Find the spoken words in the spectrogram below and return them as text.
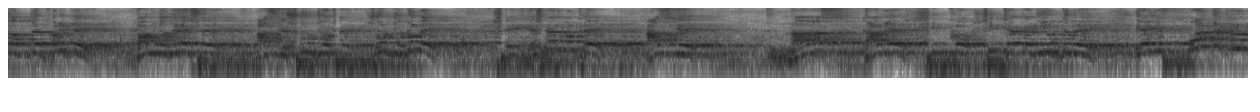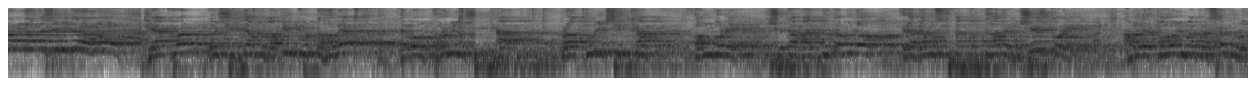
শব্দের ধরিতে বাংলাদেশে আজকে সূর্য ওঠে, সূর্য ডুবে। সেই দেশের মধ্যে আজকে নাচ, গানের শিক্ষক, শিক্ষাকে নিয়োগ দেবে। এই বাংলাদেশের ভিতরে হলো? যে এখন ওই সিদ্ধান্ত বাতিল করতে হবে এবং ধর্মীয় শিক্ষা, প্রাথমিক শিক্ষা অঙ্গনে সেটা বাধ্যতামূলক এটা ব্যবস্থা করতে হবে। বিশেষ করে আমাদের কওমি মাদ্রাসাগুলো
